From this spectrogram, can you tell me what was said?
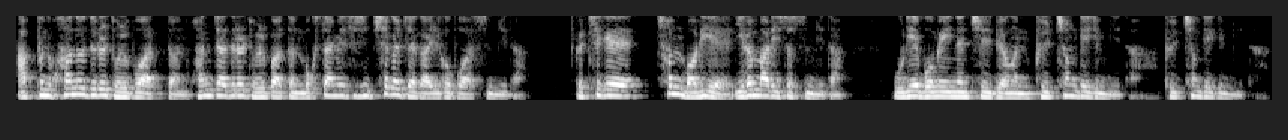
아픈 환우들을 돌보았던 환자들을 돌보았던 목사님이 쓰신 책을 제가 읽어보았습니다. 그 책의 첫 머리에 이런 말이 있었습니다. 우리의 몸에 있는 질병은 불청객입니다. 불청객입니다.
